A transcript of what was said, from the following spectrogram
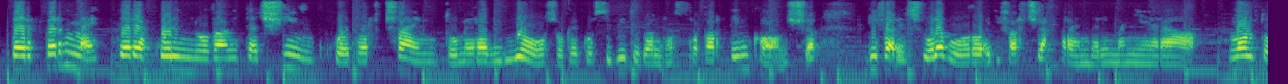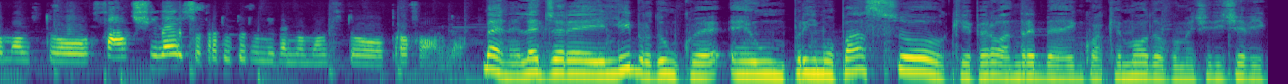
per permettere a quel 95% meraviglioso che è costituito dalla nostra parte inconscia di fare il suo lavoro e di farci apprendere in maniera molto molto facile e soprattutto di un livello molto profondo. Bene, leggere il libro dunque è un primo passo che però andrebbe in qualche modo, come ci dicevi,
